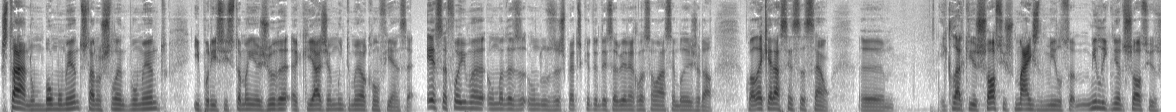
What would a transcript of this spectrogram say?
está num bom momento, está num excelente momento e por isso isso também ajuda a que haja muito maior confiança. Essa foi uma, uma das- um dos aspectos que eu tentei saber em relação à Assembleia Geral. Qual é que era a sensação? Eh, e claro que os sócios, mais de mil, 1.500 sócios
